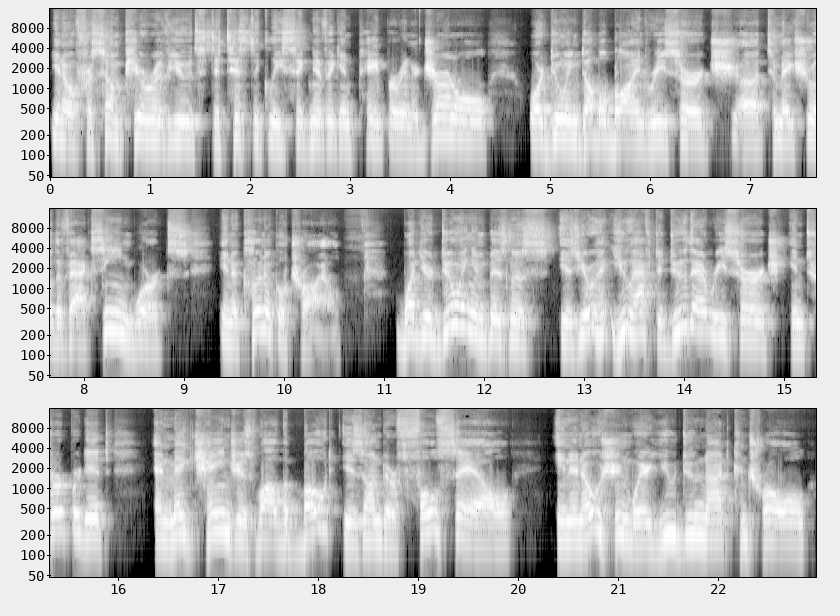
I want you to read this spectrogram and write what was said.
you know, for some peer reviewed, statistically significant paper in a journal or doing double blind research uh, to make sure the vaccine works in a clinical trial. What you're doing in business is you you have to do that research, interpret it, and make changes while the boat is under full sail in an ocean where you do not control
